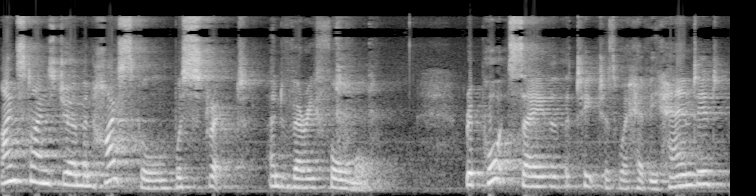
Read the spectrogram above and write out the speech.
Einstein's German high school was strict and very formal. Reports say that the teachers were heavy handed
